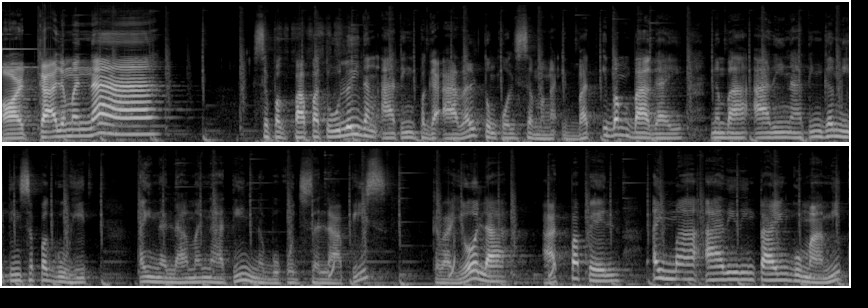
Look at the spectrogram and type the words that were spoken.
art kaalaman na! Sa pagpapatuloy ng ating pag-aaral tungkol sa mga iba't ibang bagay na maaari nating gamitin sa pagguhit, ay nalaman natin na bukod sa lapis, krayola, at papel, ay maaari rin tayong gumamit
